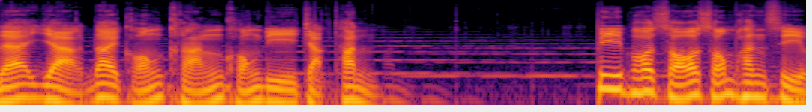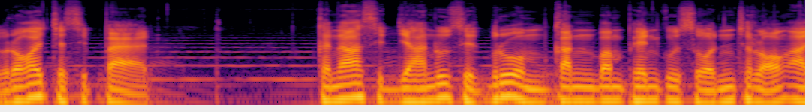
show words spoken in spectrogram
และอยากได้ของขลังของดีจากท่าน ปีพศ 2478 คณะสิทธิานุสิทธิ์ร่วมกันบำเพ็ญกุศลฉลองอา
